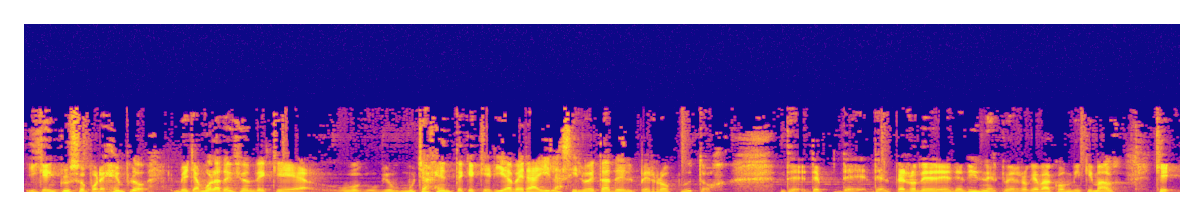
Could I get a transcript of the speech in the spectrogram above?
Y que incluso, por ejemplo, me llamó la atención de que hubo, mucha gente que quería ver ahí la silueta del perro Pluto, del perro de, de, Disney, el perro que va con Mickey Mouse. Que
